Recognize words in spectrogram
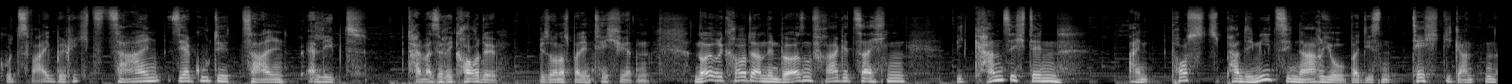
Q2-Berichtszahlen sehr gute Zahlen erlebt. Teilweise Rekorde, besonders bei den Tech-Werten. Neue Rekorde an den Börsen? Fragezeichen. Wie kann sich denn ein Post-Pandemie-Szenario bei diesen Tech-Giganten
